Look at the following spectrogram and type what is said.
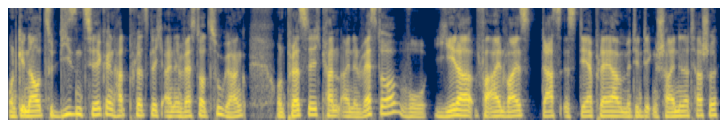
Und genau zu diesen Zirkeln hat plötzlich ein Investor Zugang. Und plötzlich kann ein Investor, wo jeder Verein weiß, das ist der Player mit den dicken Scheinen in der Tasche,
